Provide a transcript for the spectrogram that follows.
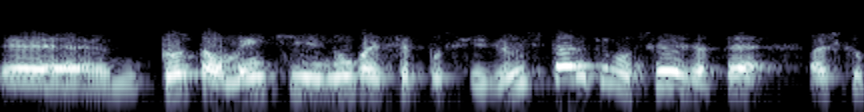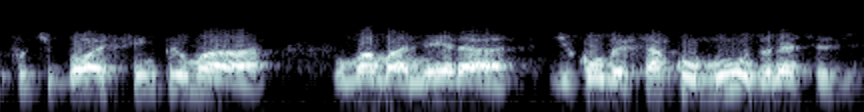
é, totalmente não vai ser possível. Eu espero que não seja até. Acho que o futebol é sempre uma, uma maneira de conversar com o mundo, né, Serginho?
